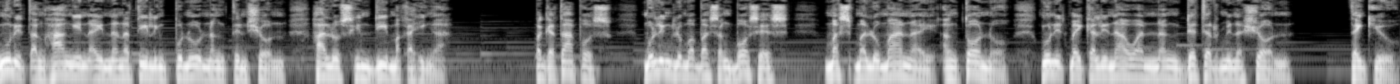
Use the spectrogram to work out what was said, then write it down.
ngunit ang hangin ay nanatiling puno ng tensyon, halos hindi makahinga. Pagkatapos, muling lumabas ang boses, mas malumanay ang tono ngunit may kalinawan ng determinasyon. Thank you.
